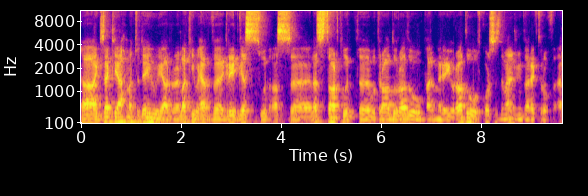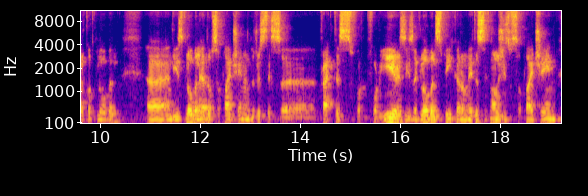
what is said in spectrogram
Uh, exactly, Ahmed. Today we are lucky we have uh, great guests with us. Uh, let's start with uh, with Radu. Radu Palmerio. Radu, of course, is the managing director of Alcott Global, uh, and he's global head of supply chain and logistics uh, practice for, for years. He's a global speaker on latest technologies of supply chain.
